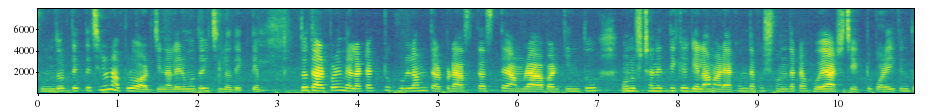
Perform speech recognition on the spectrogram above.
সুন্দর দেখতে ছিল না, পুরো অরিজিনালের মতোই ছিল দেখতে। তো তারপরে মেলাটা একটু ঘুরলাম, তারপরে আস্তে আস্তে আমরা আবার কিন্তু অনুষ্ঠানের দিকে গেলাম। আর এখন দেখো সন্ধ্যাটা হয়ে আসছে, একটু পরেই কিন্তু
